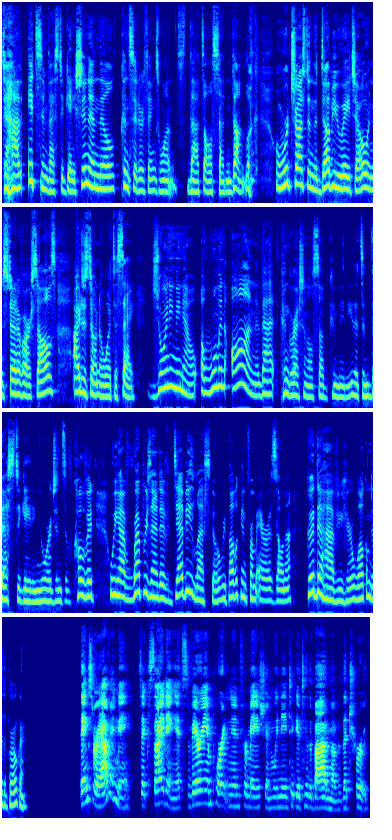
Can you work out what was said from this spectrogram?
to have its investigation and they'll consider things once that's all said and done. Look, when we're trusting the WHO instead of ourselves, I just don't know what to say. Joining me now, a woman on that congressional subcommittee that's investigating the origins of COVID. We have Representative Debbie Lesko, Republican from Arizona. Good to have you here. Welcome to the program. Thanks for having me. It's exciting. It's very important information. We need to get to the bottom of the truth.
